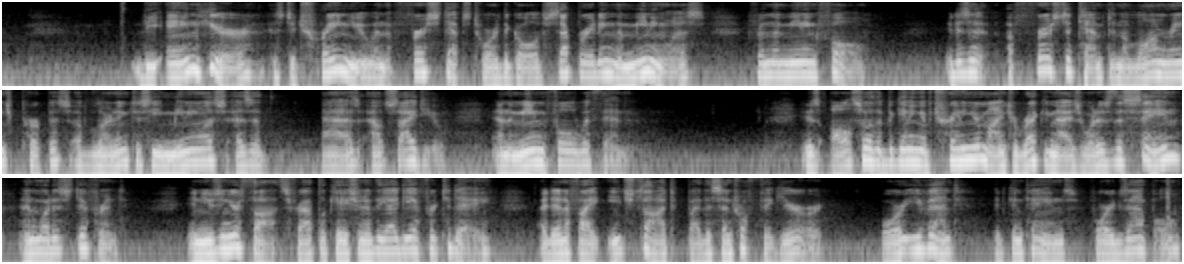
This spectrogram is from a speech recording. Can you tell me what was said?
The aim here is to train you in the first steps toward the goal of separating the meaningless from the meaningful. It is a, a first attempt in the long range purpose of learning to see meaningless as, it, as outside you and the meaningful within. It is also the beginning of training your mind to recognize what is the same and what is different. In using your thoughts for application of the idea for today, Identify each thought by the central figure or, or event it contains. For example,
